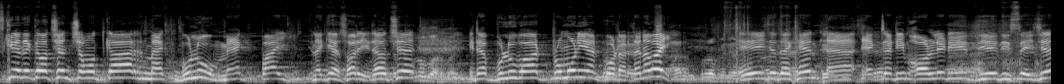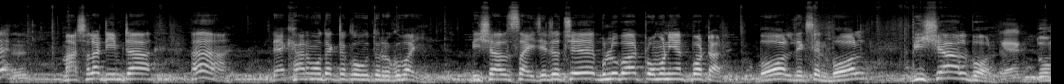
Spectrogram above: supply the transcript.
স্ক্রিনে দেখতে পাচ্ছেন চমৎকার ম্যাক ব্লু ম্যাক পাই নাকি? সরি এটা হচ্ছে। এটা ব্লুবার্ড প্রোমোনিয়ান পটার তাই না ভাই? এই যে দেখেন একটা ডিম অলরেডি দিয়ে দিছে এই যে। মাসালা ডিমটা হ্যাঁ দেখার মতো একটা কবুতর গো ভাই। বিশাল সাইজ এটা হচ্ছে ব্লু বার্ড প্রোমোনিয়ান পটার বল দেখছেন বল বিশাল বল। একদম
